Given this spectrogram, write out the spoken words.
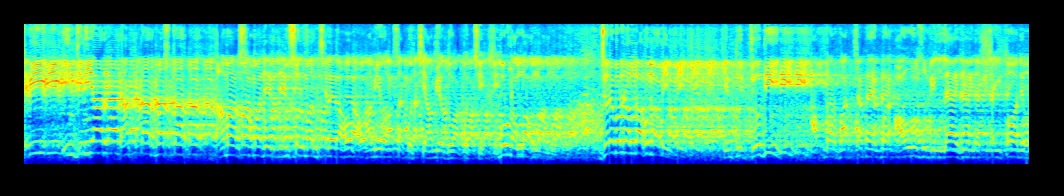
এসপি ইঞ্জিনিয়ার, ডাক্তার, মাস্টার, আমার সমাজের মুসলমান ছেলেরা হোক, আমিও আশা করছি, আমিও দোয়া করছি। বলুন আল্লাহ জোরে বলুন আল্লাহ কিন্তু যদি আপনার বাচ্চাটা একবার আউযু বিল্লাহি মিনাশ শাইতানির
